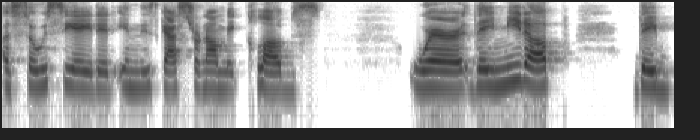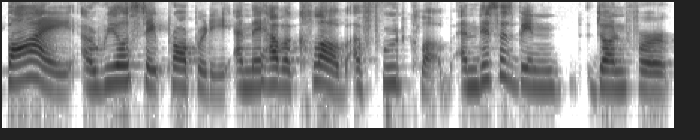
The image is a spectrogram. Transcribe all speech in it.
associated in these gastronomic clubs where they meet up they buy a real estate property and they have a club, a food club. And this has been done for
